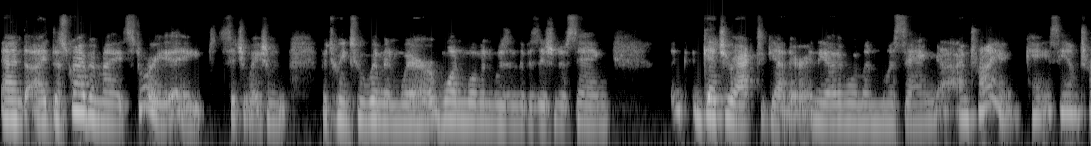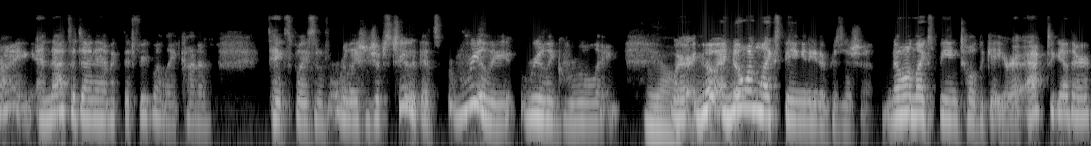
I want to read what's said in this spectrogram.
And I describe in my story a situation between two women where one woman was in the position of saying, get your act together and the other woman was saying i'm trying can't you see i'm trying and that's a dynamic that frequently kind of takes place in relationships too that's really really grueling. Yeah. Where no and no one likes being in either position. No one likes being told to get your act together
